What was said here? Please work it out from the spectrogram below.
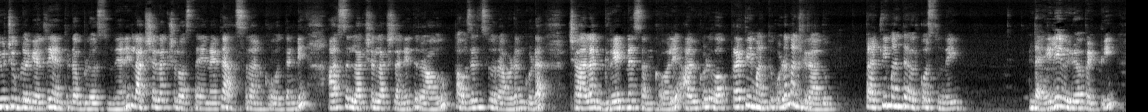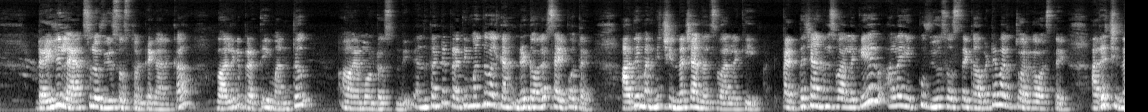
యూట్యూబ్లోకి వెళ్తే ఎంత డబ్బులు వస్తుంది అని లక్ష లక్షలు వస్తాయని అయితే అస్సలు అనుకోవద్దండి. అస్సలు లక్ష లక్షలు అనేది రావు. థౌజండ్స్లో రావడం కూడా చాలా గ్రేట్నెస్ అనుకోవాలి. అవి కూడా ప్రతి మంత్ కూడా మనకి రాదు. ప్రతి మంత్ ఎవరికి వస్తుంది? డైలీ వీడియో పెట్టి డైలీ ల్యాక్స్లో వ్యూస్ వస్తుంటే కనుక వాళ్ళకి ప్రతి మంత్ అమౌంట్ వస్తుంది. ఎందుకంటే ప్రతి మంత్ వాళ్ళకి హండ్రెడ్ డాలర్స్ అయిపోతాయి. అదే మనకి చిన్న ఛానల్స్ వాళ్ళకి పెద్ద ఛానల్స్ వాళ్ళకి అలా ఎక్కువ వ్యూస్ వస్తాయి కాబట్టి వాళ్ళకి త్వరగా వస్తాయి. అదే చిన్న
